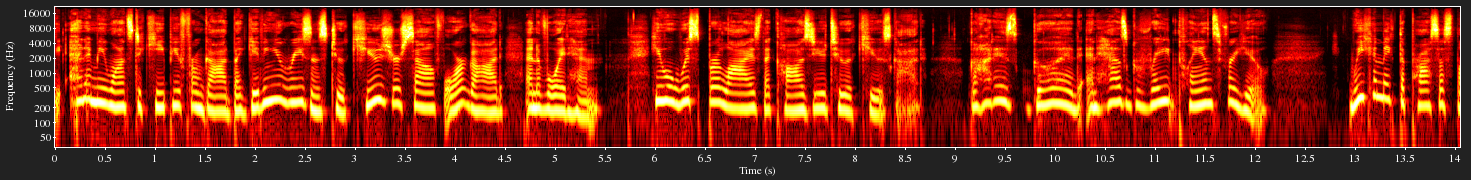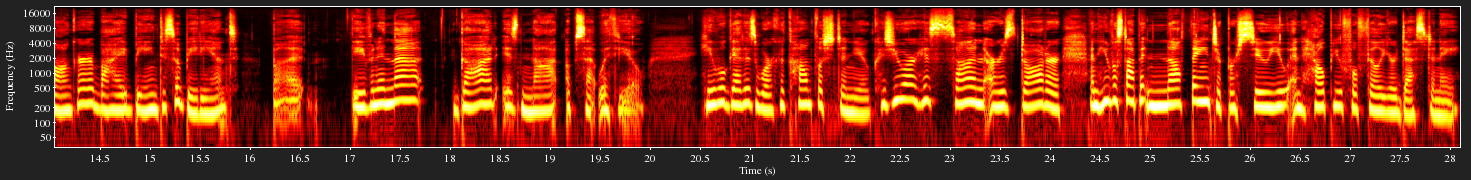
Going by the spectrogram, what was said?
The enemy wants to keep you from God by giving you reasons to accuse yourself or God and avoid Him. He will whisper lies that cause you to accuse God. God is good and has great plans for you. We can make the process longer by being disobedient, but even in that, God is not upset with you. He will get his work accomplished in you because you are his son or his daughter, and he will stop at nothing to pursue you and help you fulfill your destiny.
